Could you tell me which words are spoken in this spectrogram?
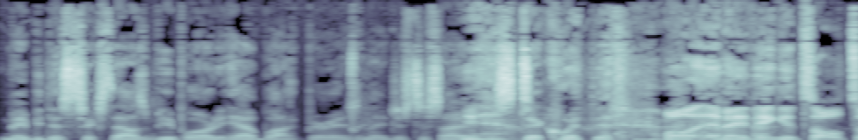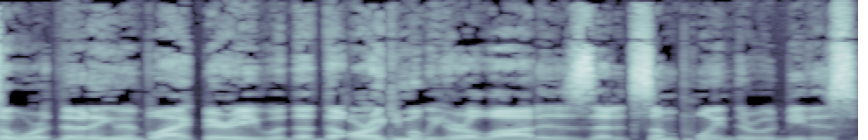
maybe the 6,000 people already have Blackberries and they just decided yeah. to stick with it. well, and I think it's also worth noting that BlackBerry, the, the argument we hear a lot is that at some point there would be this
